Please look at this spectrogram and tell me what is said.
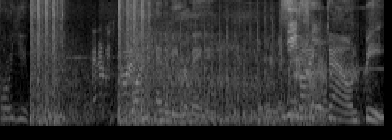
For you. One enemy remaining. Someone B. Spike down B.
